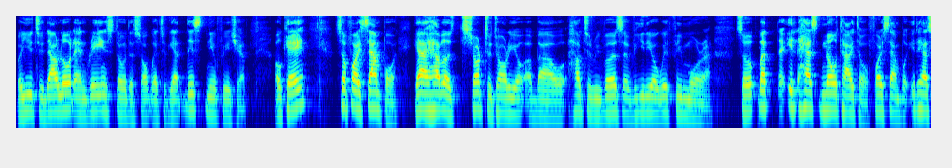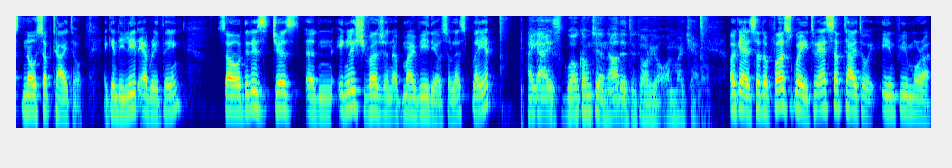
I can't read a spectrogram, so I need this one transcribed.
for you to download and reinstall the software to get this new feature. Okay, so for example, here I have a short tutorial about how to reverse a video with Filmora. So, but it has no title. For example, it has no subtitle. I can delete everything. So this is just an English version of my video. So let's play it. Hi guys, welcome to another tutorial on my channel. Okay, so the first way to add subtitle in Filmora,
